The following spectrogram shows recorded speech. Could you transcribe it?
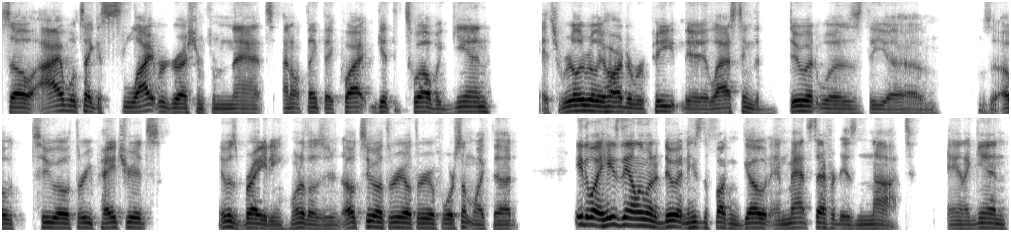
So I will take a slight regression from that. I don't think they quite get to 12 again. It's really, really hard to repeat. The last team to do it was the uh, was the 02, 03 Patriots. It was Brady, one of those 02, 03, 03, 04, something like that. Either way, he's the only one to do it, and he's the fucking goat. And Matt Stafford is not. And again,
